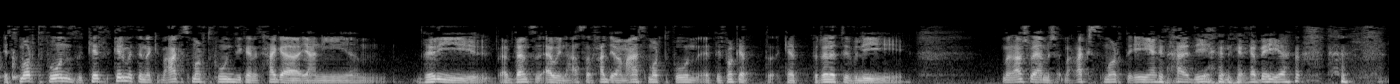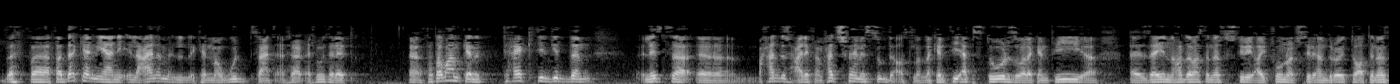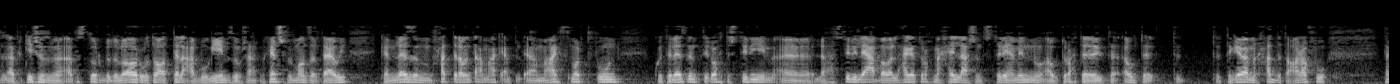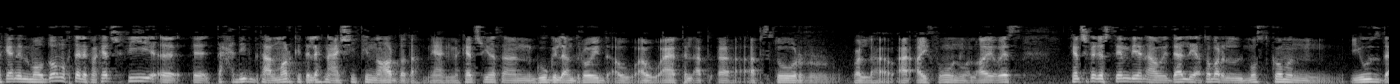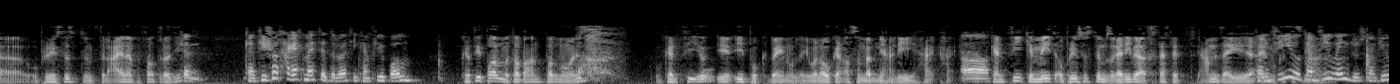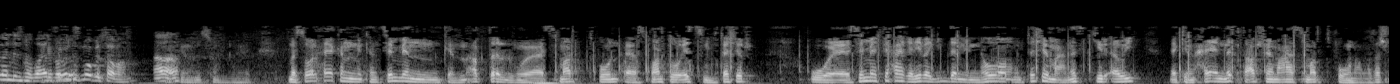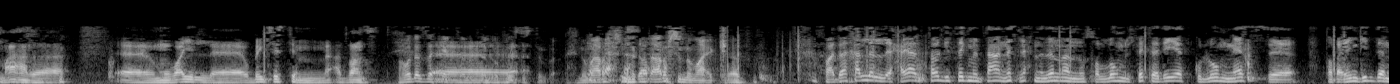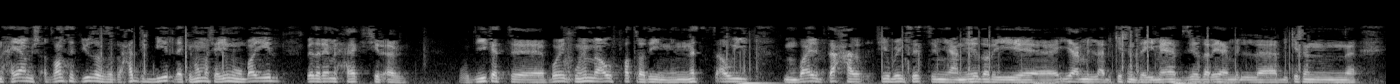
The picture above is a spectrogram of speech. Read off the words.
smart phones كل- كلمة إنك معاك smart phone دي كانت حاجة يعني very advanced قوي ان أصلا حد يبقى معاه smart phone التليفون كانت كانت relatively ما نعرفش بقى مش معاكش smart إيه يعني في الحاله دي يعني غبية. فده كان يعني العالم اللي كان موجود ساعه 2003 آه، فطبعا كانت في حاجات كتير جدا لسه آه، محدش عارفها محدش فاهم السوق ده أصلا. لا كان في app stores ولا كان في آه، زي النهارده مثلا الناس تشتري iPhone ولا تشتري Android تقعد تنزل applications من app store بدولار وتقعد تلعب و games ومش عارف ما كانش بالمنظر ده قوي كان لازم حتى لو أنت معاك Apple- معاك smart phone كنت لازم تروح تشتري آه، لو هتشتري لعبة ولا حاجة تروح محل عشان تشتريها منه أو تروح أو تجيبها من حد تعرفه. فكان الموضوع مختلف. ما كانش فيه آه، آه، التحديد بتاع ال market اللي إحنا عايشين فيه النهارده ده. يعني ما كانش فيه مثلا Google Android أو أو Apple App, آه، Store ولا iPhone ولا iOS. ما كانش فيه غير Symbian أو ده اللي يعتبر ال most common used operating system في العالم في الفترة دي. كان كان في شوية حاجات ماتت دلوقتي. كان في بالم كان في Palm طبعا Palm OS وكان في ايبوك باين ولا إيه؟ ولا هو كان أصلا مبني عليه. ح- ح- آه. كان في كمية operating systems غريبة اختفت عامل زي كان في كان في Windows كان في Windows Mobile كان في Windows Mobile طبعا. آه. بس هو الحقيقة كان كان Symbian كان أكتر smart phone smart OS منتشر. و Symbian فيه حاجة غريبة جدا إن هو منتشر مع ناس كتير قوي لكن الحقيقة الناس ما تعرفش معاها smart phone أو ما تعرفش معاها آه، موبايل operating system advanced هو ده الذكاء في آه. system بقى. إنه ما يعرفش ما تعرفش إنه معاك فده خلى الحقيقة ال target segment بتاع الناس اللي إحنا قدرنا نوصل لهم الفكرة ديت كلهم ناس آه، طبيعيين جدا. الحقيقة مش advanced users لحد كبير لكن هم شايلين موبايل بيقدر يعمل حاجات كتير قوي. ودي كانت point مهمة قوي في الفترة دي إن الناس قوي الموبايل بتاعها فيه operating system يعني يقدر يعمل application زي maps يقدر يعمل application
